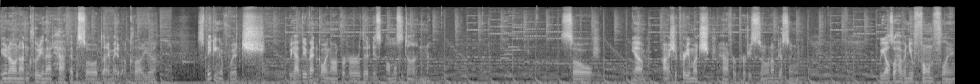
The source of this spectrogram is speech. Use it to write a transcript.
You know, not including that half episode that I made about Claudia. Speaking of which, we have the event going on for her that is almost done. So, yeah, I should pretty much have her pretty soon, I'm guessing. We also have a new phone fling.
